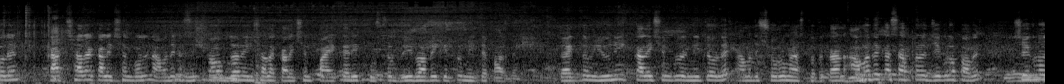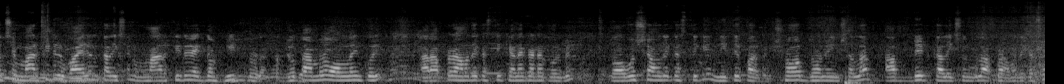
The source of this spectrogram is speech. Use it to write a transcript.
বলেন, কাজ ছাড়া কালেকশন বলেন, আমাদের কাছে সব ধরনের ইনশাল্লাহ কালেকশন পাইকারি খুচরো দুইভাবে কিন্তু নিতে পারবেন। তো একদম ইউনিক কালেকশনগুলো নিতে হলে আমাদের শোরুমে আসতে হবে। কারণ আমাদের কাছে আপনারা যেগুলো পাবেন, সেগুলো হচ্ছে মার্কেটের ভাইরাল কালেকশন মার্কেটের একদম হিট প্রোডাক্ট যত আমরা অনলাইন করি, আর আপনারা আমাদের কাছ থেকে কেনাকাটা করবেন, তো অবশ্যই আমাদের কাছ থেকে নিতে পারবেন। সব ধরনের ইনশাল্লাহ আপডেট কালেকশনগুলো আপনারা আমাদের কাছে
